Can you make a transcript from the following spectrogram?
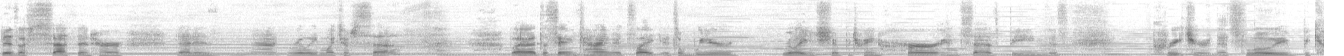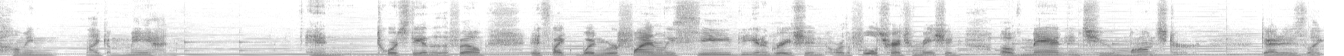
bit of Seth in her that is not really much of Seth, but at the same time, it's like it's a weird relationship between her and Seth being this creature that's slowly becoming like a man. And towards the end of the film, it's like when we finally see the integration or the full transformation of man into monster. That is like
